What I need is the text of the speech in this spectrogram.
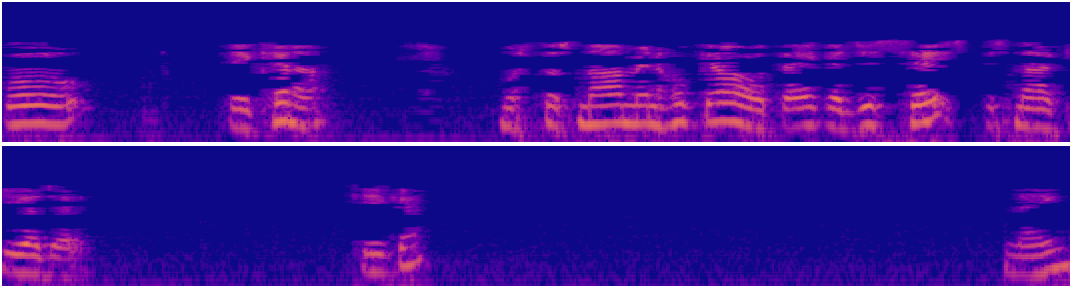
کو دیکھے نا مستثنا منہ کیا ہوتا ہے کہ جس سے استثناء کیا جائے؟ ٹھیک ہے؟ نہیں،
